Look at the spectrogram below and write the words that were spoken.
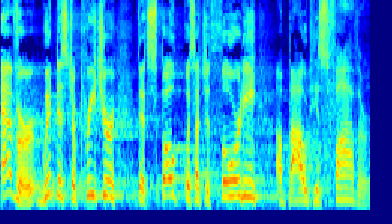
ever witnessed a preacher that spoke with such authority about his Father.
